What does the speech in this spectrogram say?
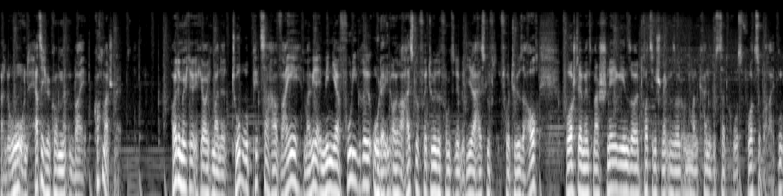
Hallo und herzlich willkommen bei Koch mal schnell. Heute möchte ich euch meine Turbo Pizza Hawaii mal wieder im Ninja Foodie Grill oder in eurer Heißluftfritteuse, funktioniert mit jeder Heißluftfritteuse auch, vorstellen, wenn es mal schnell gehen soll, trotzdem schmecken soll und man keine Lust hat, groß vorzubereiten,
